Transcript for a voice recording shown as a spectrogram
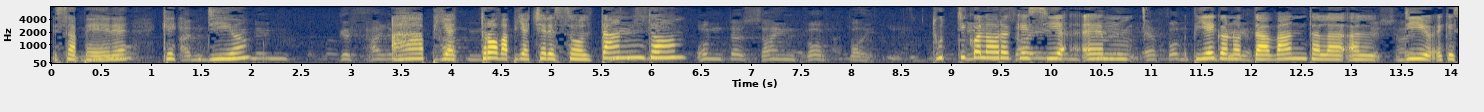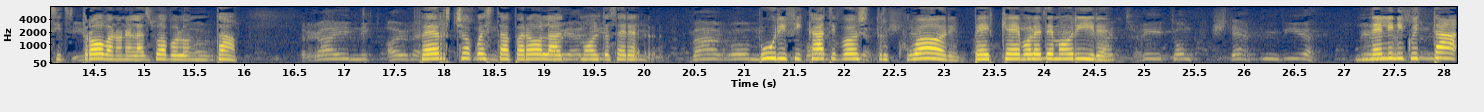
e sapere che Dio pia- trova piacere soltanto tutti coloro che si ehm, piegano davanti alla, al Dio e che si trovano nella sua volontà. Perciò questa parola molto seria. Purificate i vostri cuori perché volete morire. Nell'iniquità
